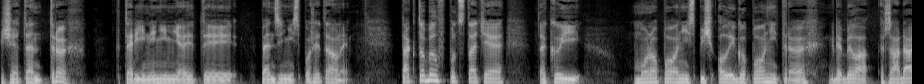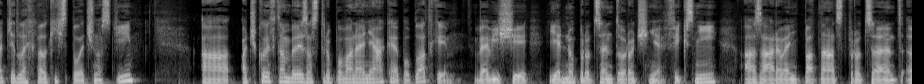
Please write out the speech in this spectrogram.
že ten trh, který nyní měli ty penzijní spořitelny, tak to byl v podstatě takový monopolní, spíš oligopolní trh, kde byla řada těchto velkých společností a ačkoliv tam byly zastropované nějaké poplatky ve výši 1% ročně fixní a zároveň 15% eh,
